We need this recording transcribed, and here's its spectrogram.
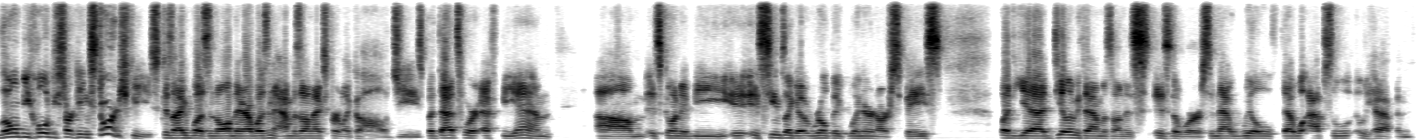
Lo and behold, you start getting storage fees because I wasn't on there. I wasn't an Amazon expert. Like, oh, geez. But that's where FBM um, is going to be. It, it seems like a real big winner in our space. But yeah, dealing with Amazon is is the worst, and that will that will absolutely happen.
